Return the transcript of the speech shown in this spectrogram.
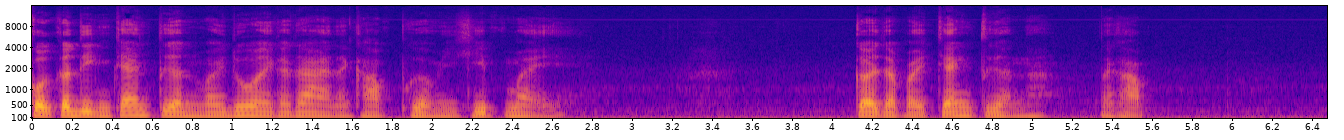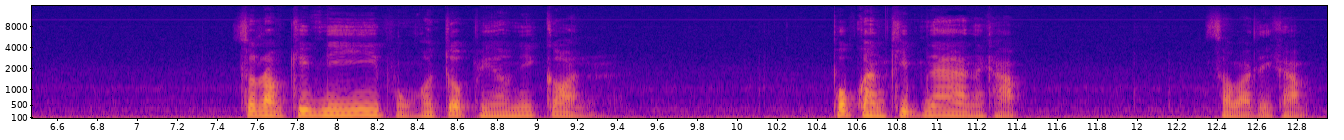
กดกระดิ่งแจ้งเตือนไว้ด้วยก็ได้นะครับ เผื่อมีคลิปใหม่ ก็จะไปแจ้งเตือนนะครับสำหรับคลิปนี้ผมขอจบเพียงเท่านี้ก่อน พบกันคลิปหน้านะครับ สวัสดีครับ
